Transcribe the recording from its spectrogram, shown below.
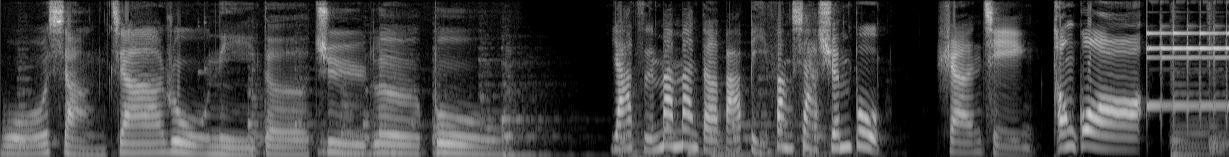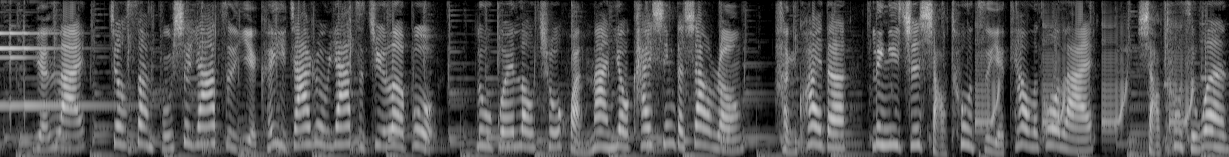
我想加入你的俱乐部。”鸭子慢慢的把笔放下，宣布：“申请通过。”原来，就算不是鸭子，也可以加入鸭子俱乐部。陆龟露出缓慢又开心的笑容。很快的，另一只小兔子也跳了过来。小兔子问：“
